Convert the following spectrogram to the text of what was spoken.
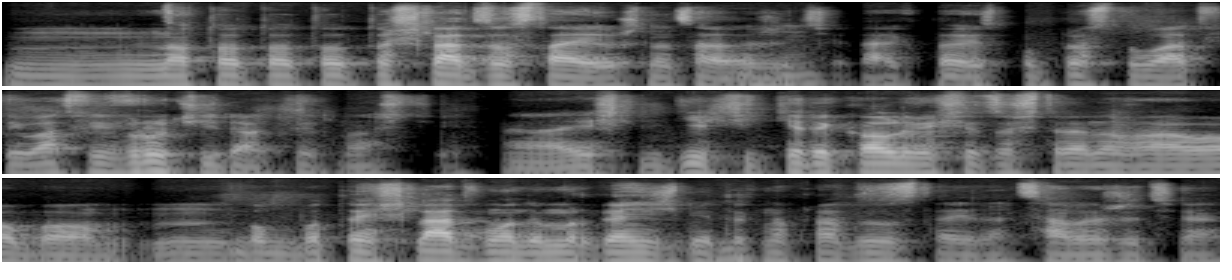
no to, to, to, to ślad zostaje już na całe Mhm. życie. Tak? To jest po prostu łatwiej, łatwiej wrócić do aktywności. E, Jeśli, jeśli kiedykolwiek się coś trenowało, bo, mm, bo, bo ten ślad w młodym organizmie tak naprawdę zostaje na całe życie.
